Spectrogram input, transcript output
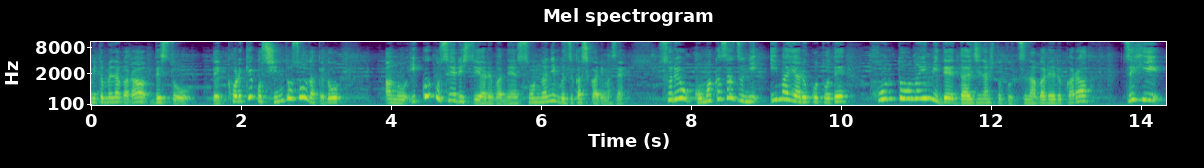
認めながらベストでこれ結構しんどそうだけどあの一個一個整理してやればねそんなに難しくありません。それをごまかさずに今やることで本当の意味で大事な人とつながれるから是非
